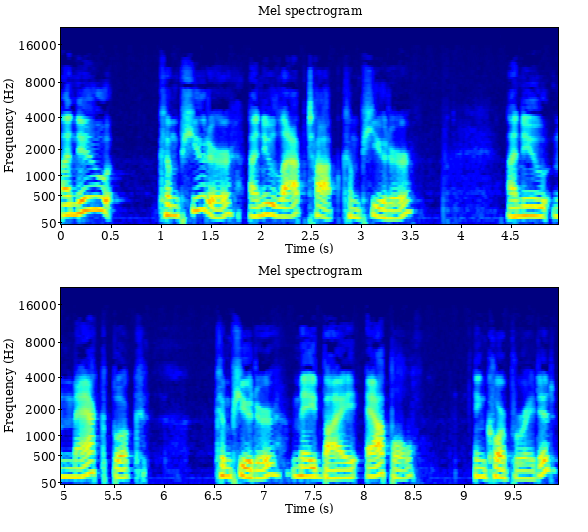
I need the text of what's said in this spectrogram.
A new computer, a new laptop computer, a new MacBook computer made by Apple Incorporated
